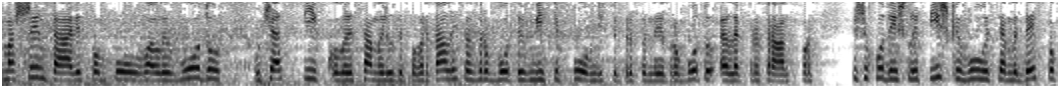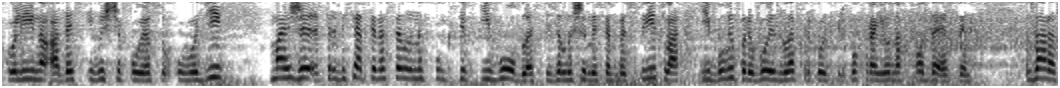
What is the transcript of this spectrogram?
машин та відпомповували воду. У час пік, коли саме люди поверталися з роботи, в місті повністю припинив роботу електротранспорт. Пішоходи йшли пішки вулицями десь по коліно, а десь і вище поясу у воді. Майже три десятки населених пунктів і в області залишилися без світла і були перебої з електрикою в кількох районах Одеси. Зараз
